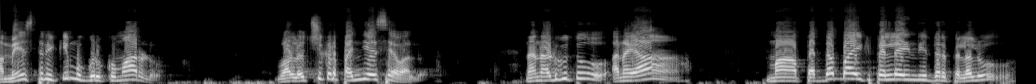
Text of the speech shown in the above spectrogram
ఆ మేస్త్రికి ముగ్గురు కుమారులు. వాళ్ళు వచ్చి ఇక్కడ పని చేసేవాళ్ళు. నన్ను అడుగుతూ అనయా మా పెద్దబ్బాయికి పెళ్ళయింది ఇద్దరు పిల్లలు.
